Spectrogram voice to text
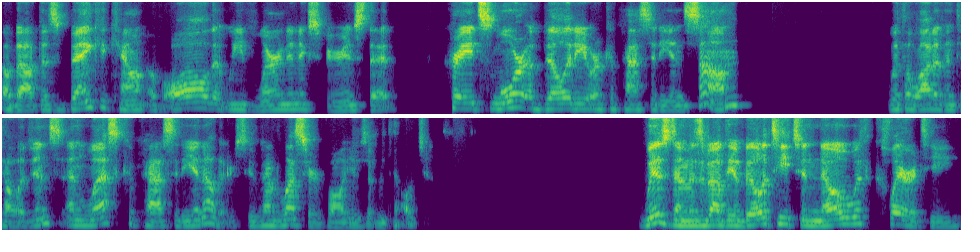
about this bank account of all that we've learned and experienced that creates more ability or capacity in some with a lot of intelligence and less capacity in others who have lesser volumes of intelligence. Wisdom is about the ability to know with clarity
